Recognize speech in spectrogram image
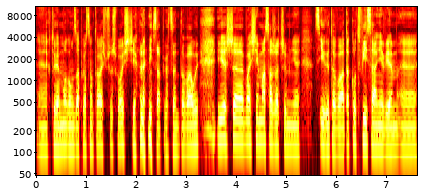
e, które mogą zaprocentować w przyszłości, ale nie zaprocentowały. I jeszcze właśnie masa rzeczy mnie zirytowała. Ta kotwica, nie wiem, e,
